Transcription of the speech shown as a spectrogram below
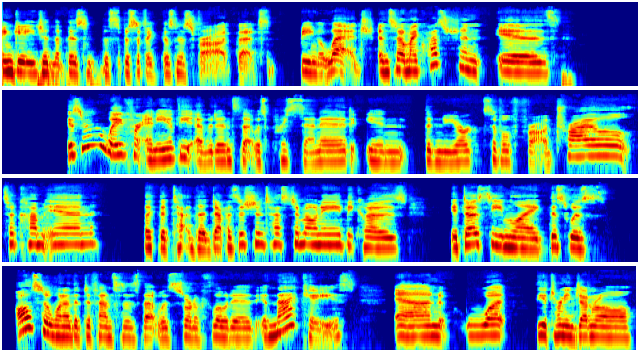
engage in the business, the specific business fraud that's being alleged. And so my question is is there a way for any of the evidence that was presented in the New York civil fraud trial to come in, like the te- the deposition testimony? Because it does seem like this was also one of the defenses that was sort of floated in that case, and what the attorney general,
